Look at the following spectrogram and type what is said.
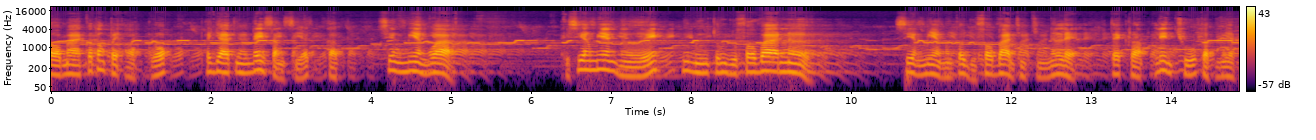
ต่อมาก็ต้องไปออกรบพญาจึงได้สั่งเสียกับเสี่ยงเมี่ยงว่าไอเสี่ยงเมี่ยงเหยให้มึงจงอยู่เฝ้าบ้านเนอะเสี่ยงเมี่ยงมันก็อยู่เฝ้าบ้านจริงๆนั่นแหละ แต่กลับเล่นชู้กับเมียพ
